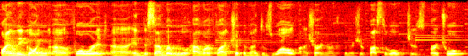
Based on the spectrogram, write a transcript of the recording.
finally, going uh, forward uh, in December, we will have our flagship event as well, uh, Sharjah Entrepreneurship Festival, which is virtual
